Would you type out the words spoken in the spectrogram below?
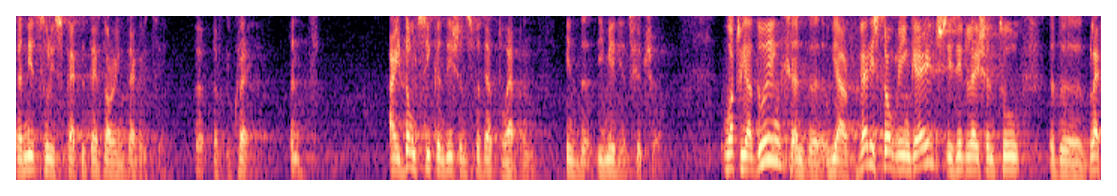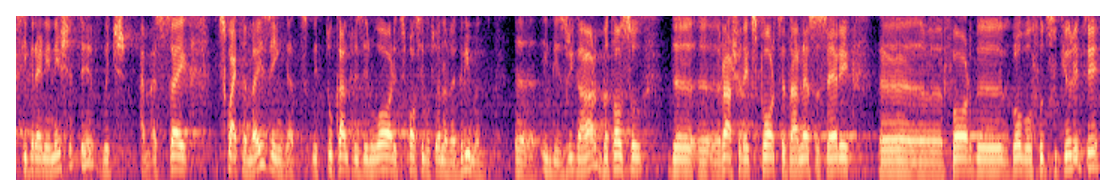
and needs to respect the territorial integrity of Ukraine. And I don't see conditions for that to happen in the immediate future. What we are doing, and uh, we are very strongly engaged, is in relation to the Black Sea Grain Initiative, which I must say it's quite amazing that with two countries in war it's possible to have an agreement uh, in this regard, but also the uh, Russian exports that are necessary uh, for the global food security.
